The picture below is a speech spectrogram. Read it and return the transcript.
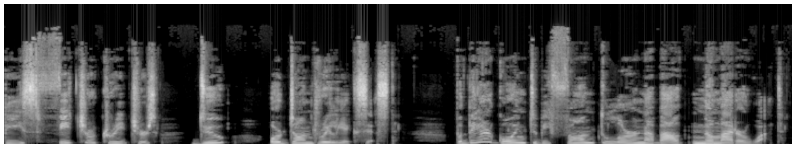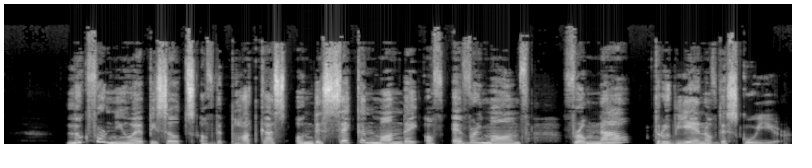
these feature creatures do or don't really exist, but they are going to be fun to learn about no matter what. Look for new episodes of the podcast on the second Monday of every month from now through the end of the school year.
